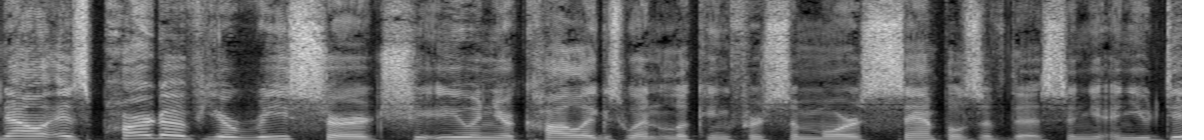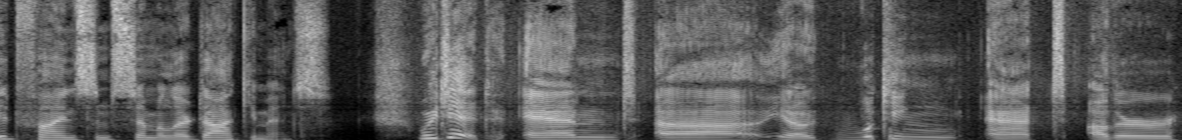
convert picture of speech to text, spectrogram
Now, as part of your research, you and your colleagues went looking for some more samples of this, and you, and you did find some similar documents. We did, and uh, you know, looking at other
